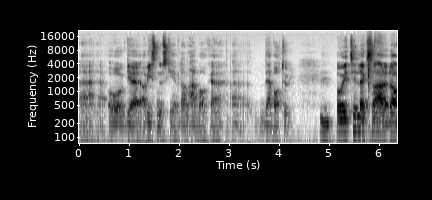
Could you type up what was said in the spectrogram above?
Eh, og eh, avisen du skriver, den er bare eh, Det er bare tull. Mm. Og i tillegg så er det da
